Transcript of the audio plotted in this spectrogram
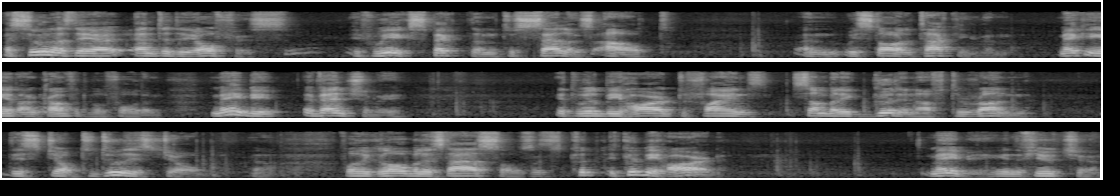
as soon as they enter the office, if we expect them to sell us out and we start attacking them, making it uncomfortable for them, maybe eventually it will be hard to find somebody good enough to run this job, to do this job. You know, for the globalist assholes, it could it could be hard. Maybe in the future.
